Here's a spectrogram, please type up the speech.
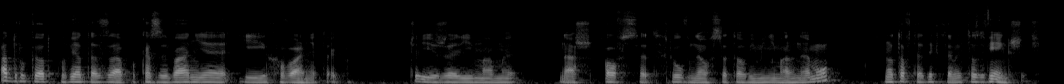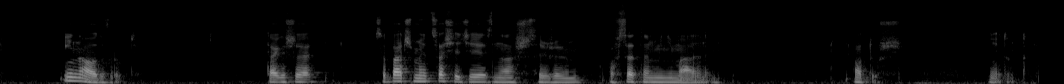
a druga odpowiada za pokazywanie i chowanie tego. Czyli jeżeli mamy nasz offset równy offsetowi minimalnemu, no to wtedy chcemy to zwiększyć. I na odwrót. Także zobaczmy, co się dzieje z naszym offsetem minimalnym. Otóż, nie tutaj.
